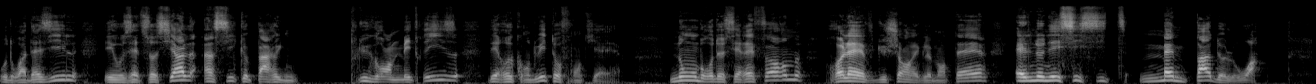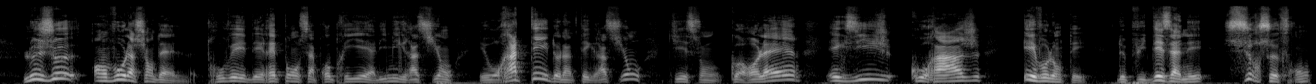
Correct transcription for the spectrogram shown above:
aux droits d'asile et aux aides sociales, ainsi que par une plus grande maîtrise des reconduites aux frontières. Nombre de ces réformes relèvent du champ réglementaire, elles ne nécessitent même pas de loi. Le jeu en vaut la chandelle. Trouver des réponses appropriées à l'immigration et au raté de l'intégration, qui est son corollaire, exige courage et volonté. Depuis des années, sur ce front,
